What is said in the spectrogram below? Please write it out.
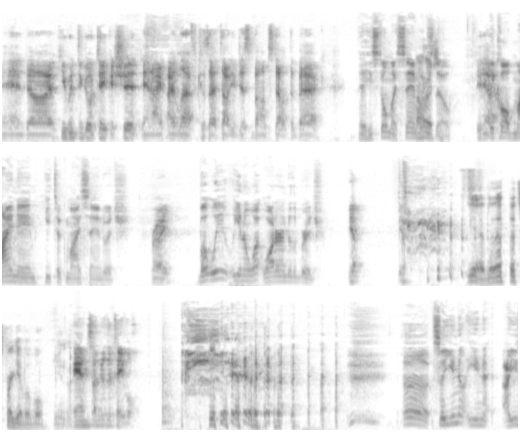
and uh, he went to go take a shit and I, I left because I thought he just bounced out the back. Hey, he stole my sandwich that's- though. Yeah. They called my name. He took my sandwich. right. But we, you know what? Water under the bridge. Yep. Yeah, that that's forgivable. You know. Hands under the table. Uh, so you know, you know, are you?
